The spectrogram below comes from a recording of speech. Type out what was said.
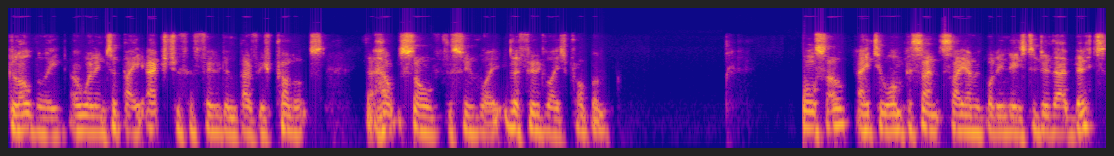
globally are willing to pay extra for food and beverage products that help solve the food waste problem. Also, 81% say everybody needs to do their bit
